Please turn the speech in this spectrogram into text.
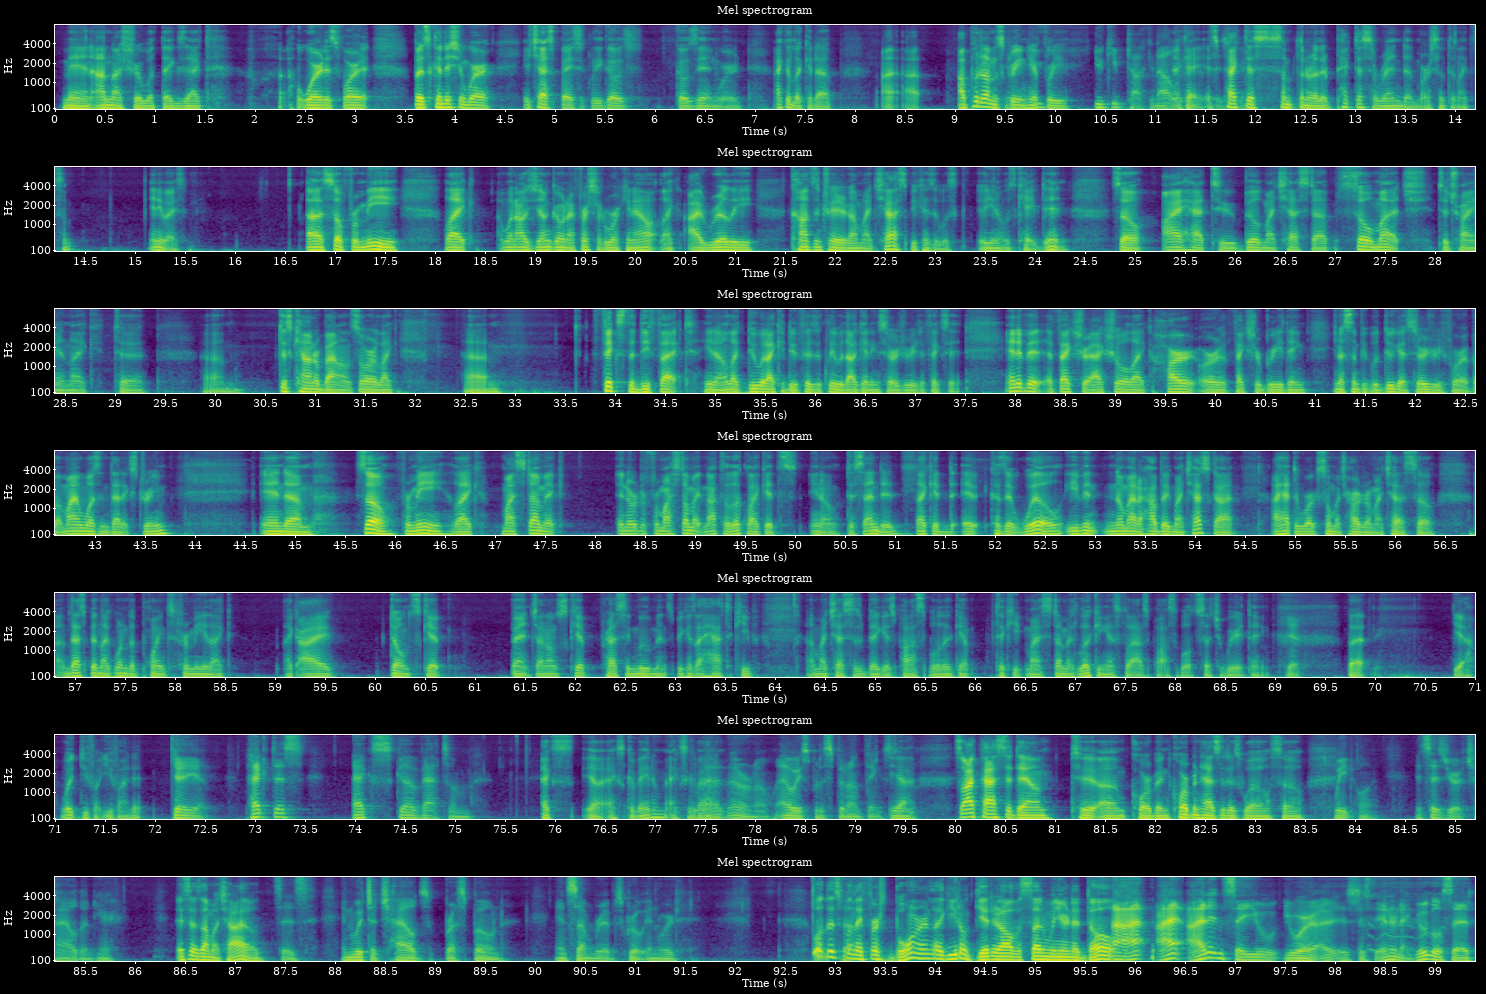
Man, I'm not sure what the exact word is for it, but it's a condition where your chest basically goes goes inward. I could look it up. I, I, I'll put it on the screen here for you. you keep talking out. Okay, it's pectus something or other, pectus arrendum or something like some. Anyways, uh, so for me, like when I was younger, when I first started working out, like I really concentrated on my chest because it was, you know, it was caved in. So I had to build my chest up so much to try and like to um, just counterbalance or like um, fix the defect, you know, like do what I could do physically without getting surgery to fix it. And if it affects your actual like heart or affects your breathing, you know, some people do get surgery for it, but mine wasn't that extreme. And um, so for me, like my stomach, in order for my stomach not to look like it's, you know, descended, like it, because it, will, even no matter how big my chest got, I had to work so much harder on my chest. So um, that's been like one of the points for me, like, like I don't skip bench. I don't skip pressing movements because I have to keep uh, my chest as big as possible to get to keep my stomach looking as flat as possible. It's such a weird thing, Yeah. but yeah. What do you find? You find it? Yeah, yeah. Pectus excavatum. Ex yeah, excavatum, excavatum. I don't know. I always put a spin on things. too. Yeah. So I passed it down to um, Corbin. Corbin has it as well. So Wait, hold on. It says you're a child in here. it says I'm a child. It says, in which a child's breastbone and some ribs grow inward. Well, that's when they first born. Like you don't get it all of a sudden when you're an adult. I, I, I didn't say you, you were. It's just the internet. Google said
